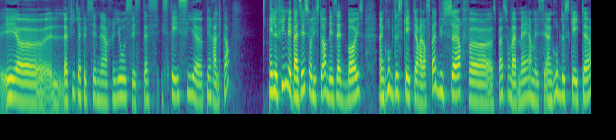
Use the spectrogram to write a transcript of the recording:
et la fille qui a fait le scénario, c'est Stacy Peralta. Et le film est basé sur l'histoire des Z-Boys, un groupe de skaters. Alors c'est pas du surf, euh, c'est pas sur la mer, mais c'est un groupe de skaters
